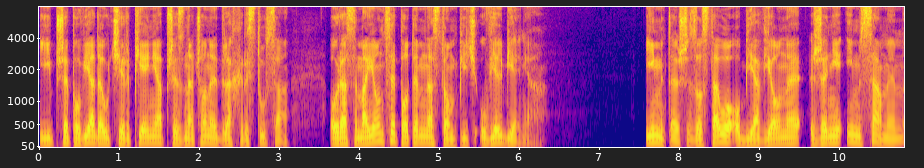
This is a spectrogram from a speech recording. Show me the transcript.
i przepowiadał cierpienia przeznaczone dla Chrystusa oraz mające potem nastąpić uwielbienia. Im też zostało objawione, że nie im samym,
